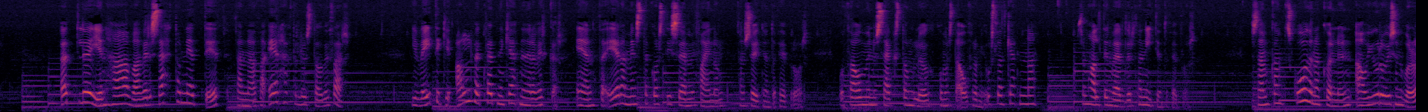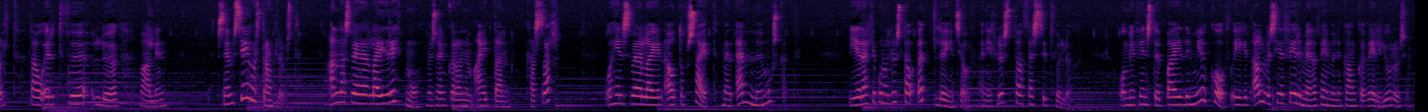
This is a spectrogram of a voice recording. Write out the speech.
Öll lögin hafa verið sett á netið þannig að það er hægt að hlusta á þau þar. Ég veit ekki alveg hvernig keppnið þeirra virkar en það er að minnstakost í semifinal þann 17. februar og þá munur 16 lög komast áfram í Úslandkeppnina sem haldin verður þann 19. februar. Samkvæmt skoðunakönnun á Eurovision World þá eru tvö lög valinn sem sigur stránglegust. Annars vegar lagið Ritmu með söngaranum Aidan Kassar og hins vegar lagið Out of Sight með Emmu Muscat. Ég er ekki búin að hlusta á öll lögin sjálf en ég hlusta á þessi tvö lög og mér finnst þau bæði mjög góð og ég get alveg séð fyrir mér að þeim muni ganga vel í Eurovision.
